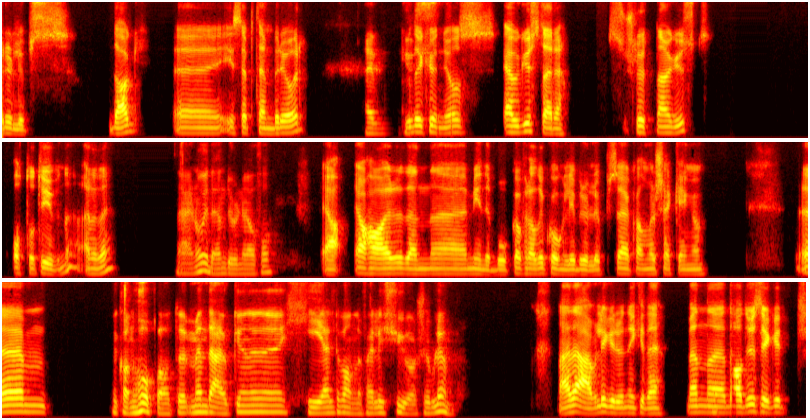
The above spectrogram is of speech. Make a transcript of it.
bryllupsdag eh, i september i år. August. Det kunne jo August er det. Slutten av august. 28., er det det? Det er noe i den duren, iallfall. Ja, jeg har den uh, minneboka fra Det kongelige bryllup, så jeg kan vel sjekke en gang. Um, Vi kan jo håpe at Men det er jo ikke helt vanlig feil i 20-årsjubileum. Nei, det er vel i grunnen ikke det. Men uh, det hadde jo sikkert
